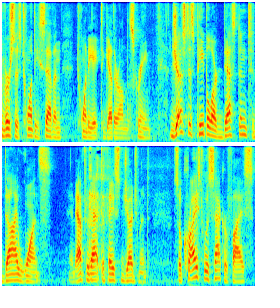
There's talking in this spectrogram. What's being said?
verses 27 28 together on the screen. Just as people are destined to die once, and after that to face judgment, so Christ was sacrificed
